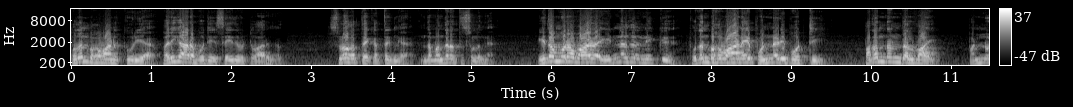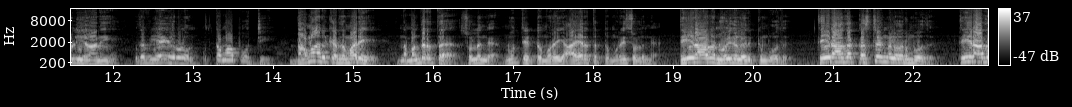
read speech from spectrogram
புதன் பகவானுக்கு உரிய பரிகார பூஜையை செய்துவிட்டு வாருங்கள். ஸ்லோகத்தை கற்றுக்குங்க இந்த மந்திரத்தை சொல்லுங்கள் இதமுற வாழ இன்னல்கள் நீக்கு. புதன் பகவானே பொன்னடி போற்றி. பதந்தந்தல்வாய் பன்னொழியானே. உதவியே அருளும் உத்தமா போற்றி. தமா இருக்கிறது மாதிரி இந்த மந்திரத்தை சொல்லுங்க. நூற்றி எட்டு முறை ஆயிரத்தெட்டு முறை சொல்லுங்க. தீராத நோய்கள் இருக்கும்போது தீராத கஷ்டங்கள் வரும்போது தீராத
